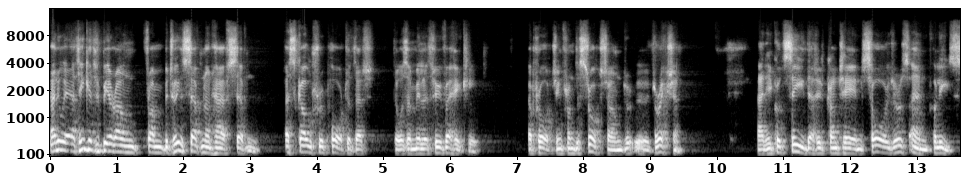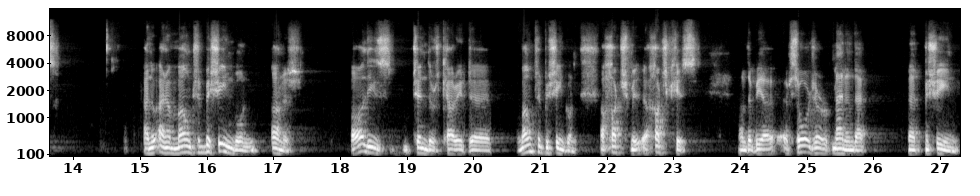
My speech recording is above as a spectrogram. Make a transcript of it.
Anyway, I think it would be around from between seven and half seven. A scout reported that there was a military vehicle approaching from the Strokestown uh, direction. And he could see that it contained soldiers and police and, and a mounted machine gun on it. All these tenders carried a mounted machine gun, a, Hotch, a Hotchkiss, and there'd be a, a soldier man in that, that machine.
